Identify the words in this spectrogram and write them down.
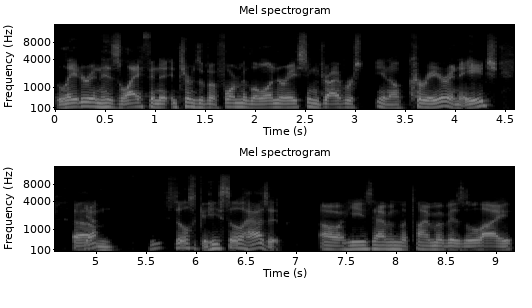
later in his life in in terms of a Formula One racing driver's you know career and age, um, yeah. he still he still has it. Oh, he's having the time of his life.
